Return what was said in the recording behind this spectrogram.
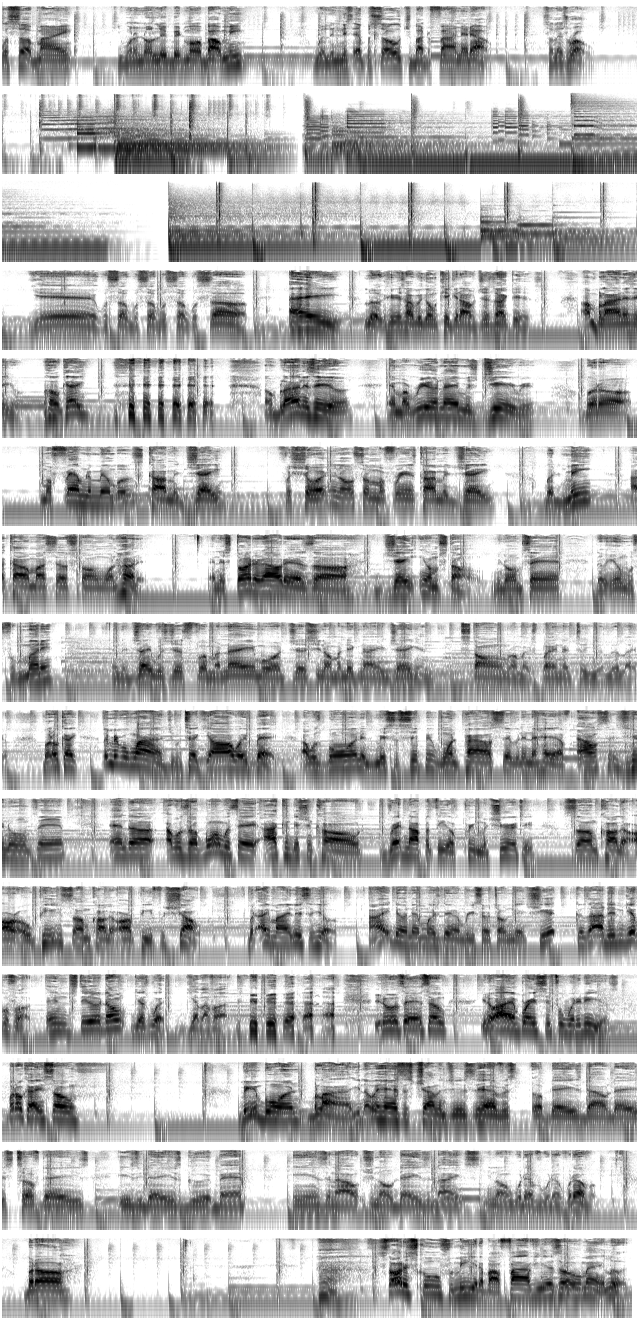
what's up, man? You want to know a little bit more about me? Well, in this episode, you're about to find that out. So let's roll. Yeah, what's up, what's up, what's up, what's up? Hey, look, here's how we're gonna kick it off just like this. I'm blind as hell, okay? I'm blind as hell, and my real name is Jerry, but uh, my family members call me Jay for short. You know, some of my friends call me Jay, but me, I call myself Stone 100. And it started out as uh, J.M. Stone. You know what I'm saying? The M was for money, and the J was just for my name or just, you know, my nickname, Jay and Stone. I'm to explain that to you a little later. But okay, let me rewind you and take you all the way back. I was born in Mississippi, one pound, seven and a half ounces, you know what I'm saying? And uh, I was uh, born with a eye condition called retinopathy of prematurity. Some call it ROP, some call it RP for short. But hey, man, listen here. I ain't done that much damn research on that shit because I didn't give a fuck. And still don't. Guess what? Give a fuck. you know what I'm saying? So, you know, I embrace it for what it is. But okay, so being born blind, you know, it has its challenges. It has its up days, down days, tough days, easy days, good, bad, ins and outs, you know, days and nights, you know, whatever, whatever, whatever. But uh started school for me at about five years old, man. Look,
